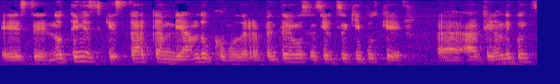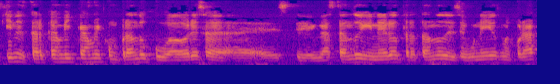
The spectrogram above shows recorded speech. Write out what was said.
este, no tienes que estar cambiando como de repente vemos en ciertos equipos que al final de cuentas quieren estar cambio y comprando jugadores, a- a, este, gastando dinero, tratando de según ellos mejorar.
